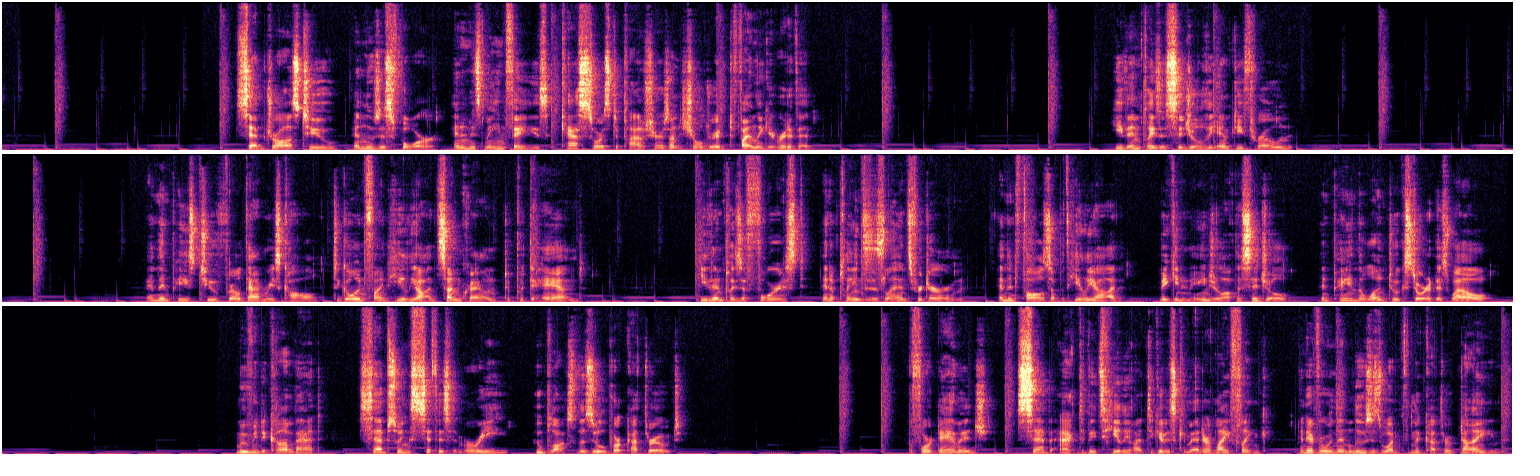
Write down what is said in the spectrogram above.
Seb draws 2 and loses 4, and in his main phase, casts Swords to Plowshares on Sheoldred to finally get rid of it. He then plays a Sigil of the Empty Throne, and then pays 2 for Eladamri's Call to go and find Heliod Suncrown to put to hand. He then plays a Forest and a Plains as his lands for turn, and then follows up with Heliod, making an Angel off the Sigil, and paying the one to extort it as well. Moving to combat, Seb swings Sythis at Marie, who blocks with a Zulaport Cutthroat. Before damage, Seb activates Heliod to give his commander lifelink, and everyone then loses one from the Cutthroat dying.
